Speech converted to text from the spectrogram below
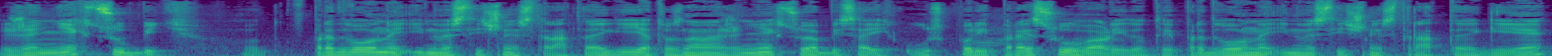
že nechcú byť v predvolenej investičnej stratégii a to znamená, že nechcú, aby sa ich úspory presúvali do tej predvolenej investičnej stratégie,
